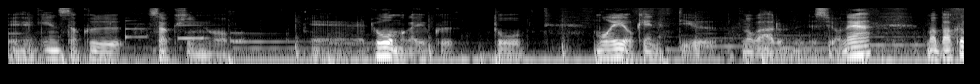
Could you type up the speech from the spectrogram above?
えー、原作作品の「えー、龍馬が行く」と「燃えよ剣」っていうのがあるんですよね。まあ、幕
